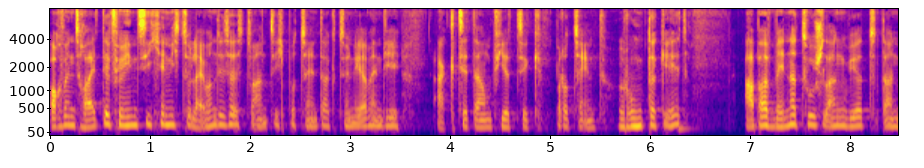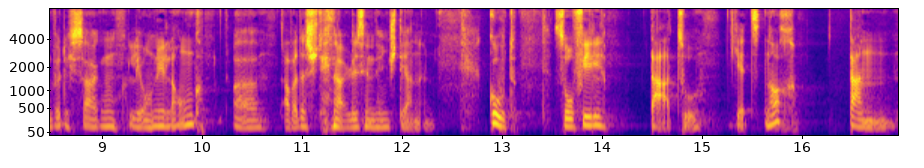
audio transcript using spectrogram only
Auch wenn es heute für ihn sicher nicht so leibend ist als 20% Aktionär, wenn die Aktie da um 40% runtergeht. Aber wenn er zuschlagen wird, dann würde ich sagen Leonie Long. Äh, aber das steht alles in den Sternen. Gut, so viel dazu. Jetzt noch dann,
